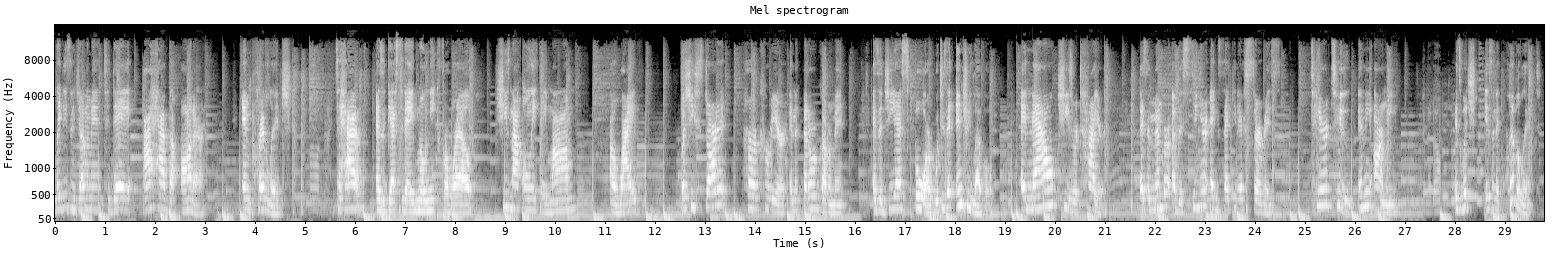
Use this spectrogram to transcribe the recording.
Ladies and gentlemen, today I have the honor and privilege to have as a guest today Monique Farrell. She's not only a mom, a wife, but she started her career in the federal government as a GS4, which is an entry level. And now she's retired as a member of the Senior Executive Service, Tier 2 in the Army, which is an equivalent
